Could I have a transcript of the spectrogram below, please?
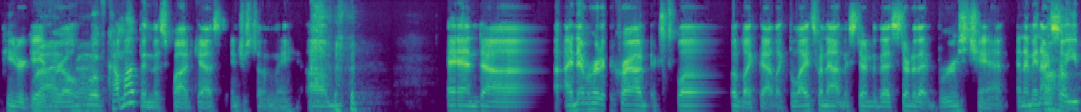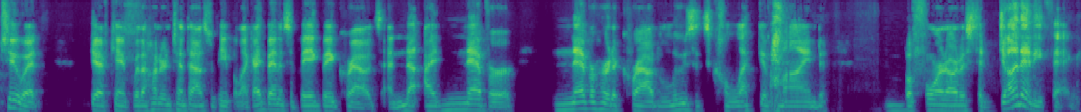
Peter Gabriel right. who have come up in this podcast interestingly. Um, and uh, I never heard a crowd explode like that. Like the lights went out and they started that started that Bruce chant. And I mean, I saw Uh-huh. U2 at Jeff Camp with 110,000 people. Like I'd been in some big, big crowds, and no, I'd never, never heard a crowd lose its collective mind before an artist had done anything.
